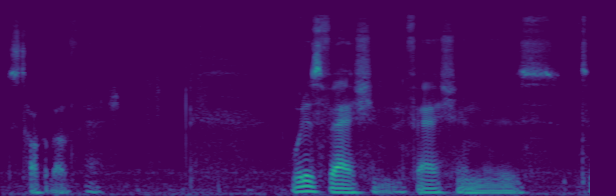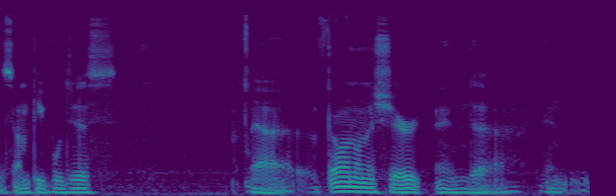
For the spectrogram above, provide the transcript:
Let's talk about fashion. What is fashion? Fashion is to some people just uh, throwing on a shirt and uh, then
